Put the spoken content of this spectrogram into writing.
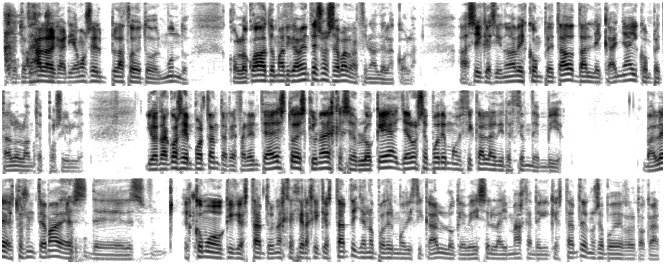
Porque entonces alargaríamos el plazo de todo el mundo. Con lo cual, automáticamente eso se va al final de la cola. Así que si no lo habéis completado, dadle caña y completadlo lo antes posible. Y otra cosa importante referente a esto es que una vez que se bloquea, ya no se puede modificar la dirección de envío. ¿Vale? Esto es un tema de, de- Es como Kickstarter. Una vez que cierras Kickstarter, ya no puedes modificar lo que veis en la imagen de Kickstarter, no se puede retocar.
